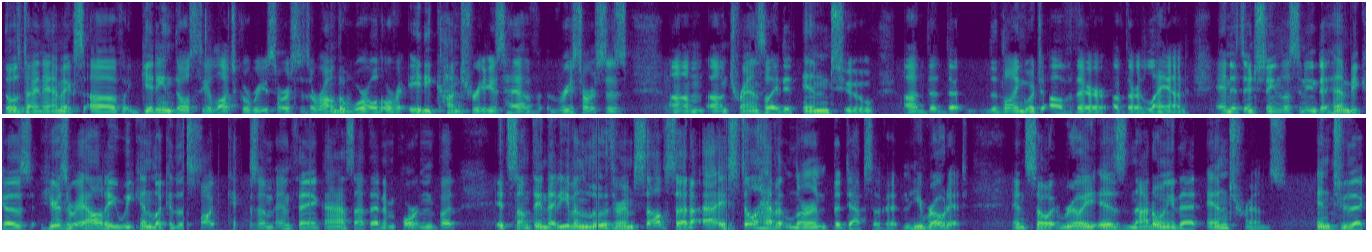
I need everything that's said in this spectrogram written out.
those dynamics of getting those theological resources around the world. Over eighty countries have resources um, um, translated into uh, the, the the language of their of their land, and it's interesting listening to him because here's the reality: we can look at the small and think, ah, it's not that important, but it's something that even Luther himself said, I, I still haven't learned the depths of it. And he wrote it. And so it really is not only that entrance into that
